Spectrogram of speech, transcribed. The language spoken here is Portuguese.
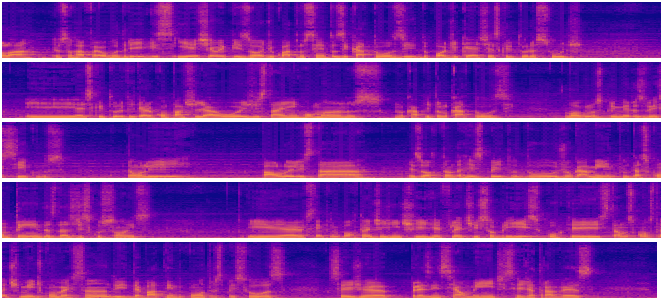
Olá, eu sou Rafael Rodrigues e este é o episódio 414 do podcast Escritura Sud. E a escritura que quero compartilhar hoje está em Romanos, no capítulo 14. Logo nos primeiros versículos. Então ali Paulo ele está exortando a respeito do julgamento, das contendas, das discussões. E é sempre importante a gente refletir sobre isso, porque estamos constantemente conversando e debatendo com outras pessoas seja presencialmente, seja através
